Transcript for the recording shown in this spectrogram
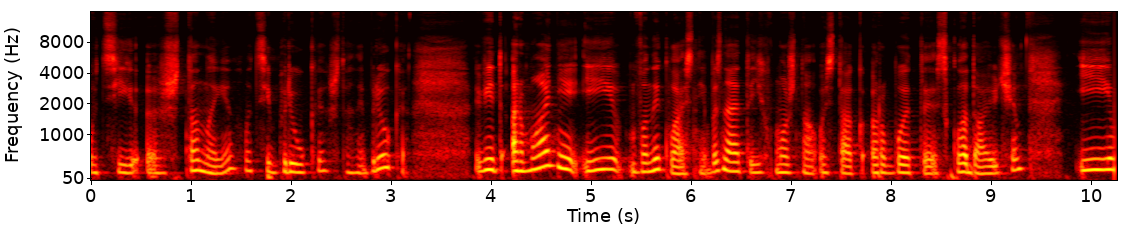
оці е, штани, оці брюки, штани-брюки від Armani, і вони класні. Ви знаєте, їх можна ось так робити, складаючи. І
